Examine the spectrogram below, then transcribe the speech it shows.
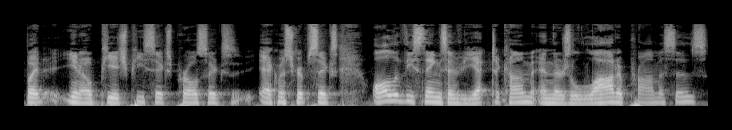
but you know, PHP 6, Perl 6, ECMAScript 6, all of these things have yet to come and there's a lot of promises.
